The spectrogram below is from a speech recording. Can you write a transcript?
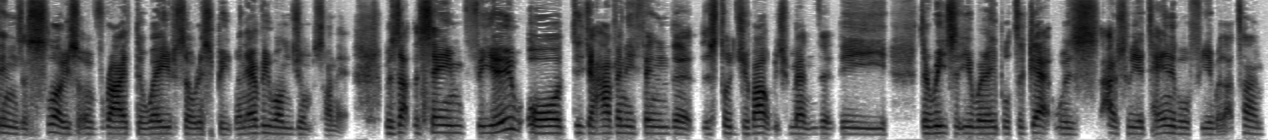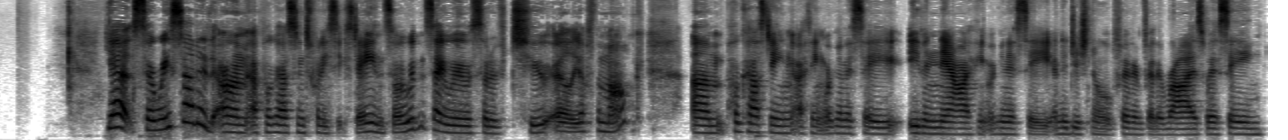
things are slow, sort of ride the wave, so to speak, when everyone jumps on it. Was that the same for you, or did you have anything that, that stood you out, which meant that the the reach that you were able to get was actually attainable for you at that time? Yeah, so we started um, our podcast in 2016. So I wouldn't say we were sort of too early off the mark. Um, podcasting, I think we're going to see, even now, I think we're going to see an additional further and further rise. We're seeing,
